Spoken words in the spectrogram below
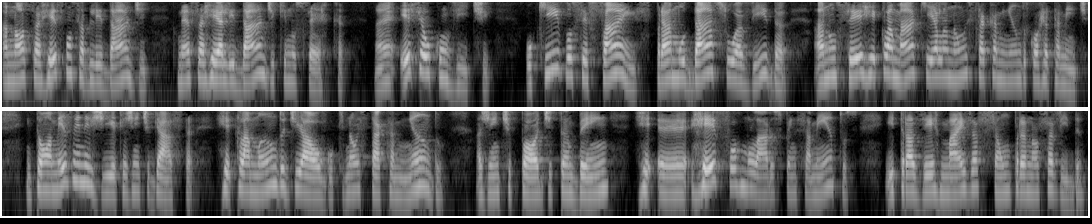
a nossa responsabilidade nessa realidade que nos cerca. Né? Esse é o convite. O que você faz para mudar a sua vida, a não ser reclamar que ela não está caminhando corretamente? Então, a mesma energia que a gente gasta reclamando de algo que não está caminhando, a gente pode também re, é, reformular os pensamentos e trazer mais ação para a nossa vida.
